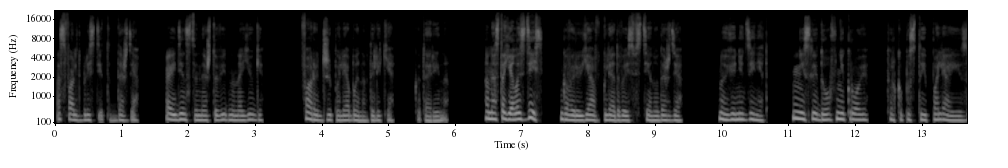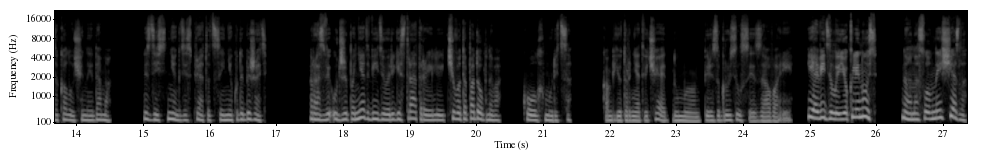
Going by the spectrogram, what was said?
Асфальт блестит от дождя. А единственное, что видно на юге — фары джипа Лиабена вдалеке. Катарина. «Она стояла здесь», — говорю я, вглядываясь в стену дождя. Но ее нигде нет. Ни следов, ни крови, только пустые поля и заколоченные дома. Здесь негде спрятаться и некуда бежать. Разве у джипа нет видеорегистратора или чего-то подобного? Коул хмурится. Компьютер не отвечает, думаю, он перезагрузился из-за аварии. Я видела ее, клянусь, но она словно исчезла.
